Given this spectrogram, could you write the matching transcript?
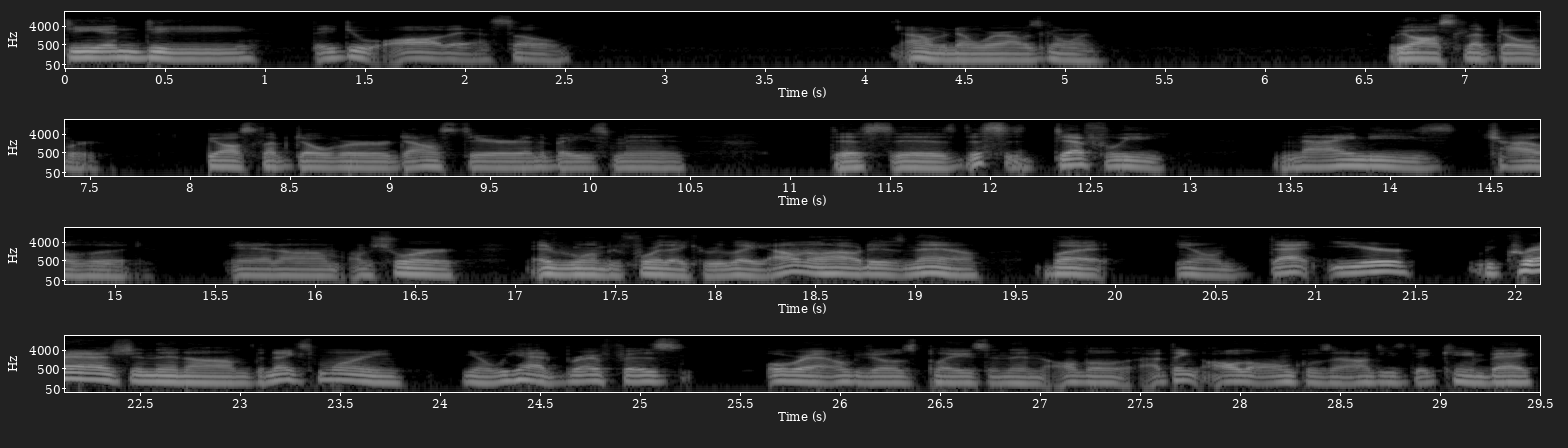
D and D. They do all that. So I don't even know where I was going. We all slept over. We all slept over downstairs in the basement. This is this is definitely 90s childhood. And um, I'm sure everyone before that can relate. I don't know how it is now, but you know, that year we crashed and then um the next morning, you know, we had breakfast over at Uncle Joe's place and then all the I think all the uncles and aunties they came back,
